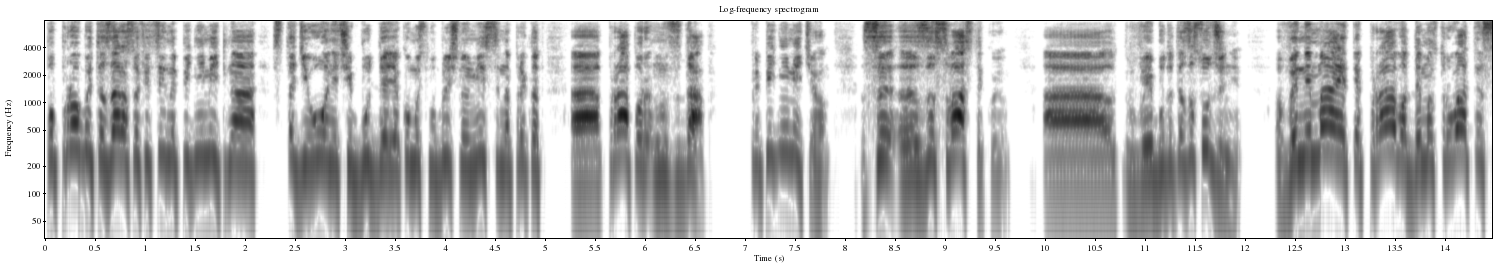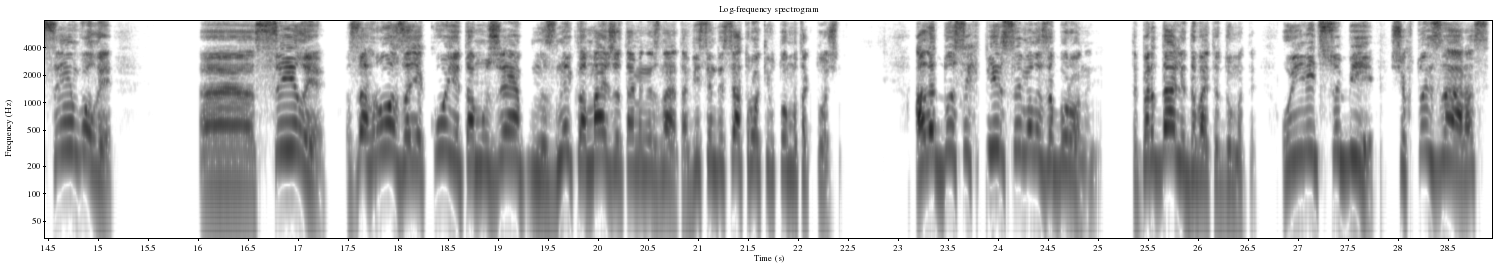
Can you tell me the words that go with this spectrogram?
Попробуйте зараз офіційно підніміть на стадіоні чи будь-де якомусь публічному місці, наприклад, е, прапор НСДАП. Підніміть його з, е, з свастикою. А, ви будете засуджені. Ви не маєте права демонструвати символи е, сили, загроза якої там уже зникла майже там, я не знаю, там 80 років тому так точно. Але до сих пір символи заборонені. Тепер далі давайте думати. Уявіть собі, що хтось зараз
